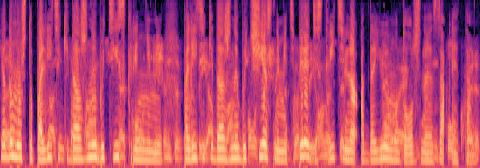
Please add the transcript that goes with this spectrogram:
Я думаю, что политики должны быть искренними, политики должны быть честными. Теперь я действительно отдаю ему должное за это.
